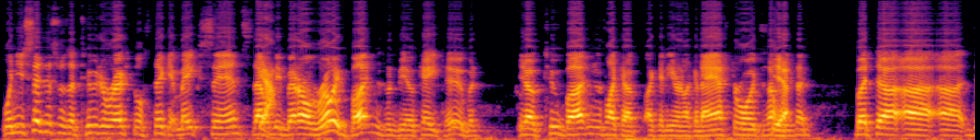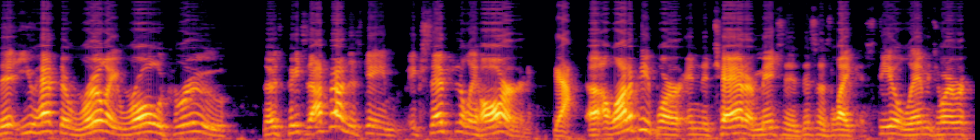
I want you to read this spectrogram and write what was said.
When you said this was a two-directional stick, it makes sense. That Yeah. would be better. Or really, buttons would be okay too. But you know, two buttons like a like a you know like an asteroid or something Yeah. like. But uh, uh, uh, th- you have to really roll through those pieces. I found this game exceptionally hard. yeah. Uh, a lot of people are in the chat are mentioning that this is like Steel Lemmings or whatever.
